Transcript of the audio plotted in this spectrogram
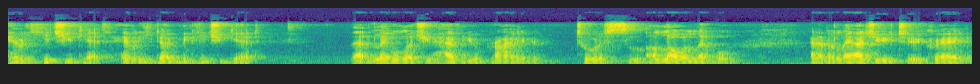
how many hits you get, how many dopamine hits you get, that level that you have in your brain to a, a lower level, and it allows you to create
